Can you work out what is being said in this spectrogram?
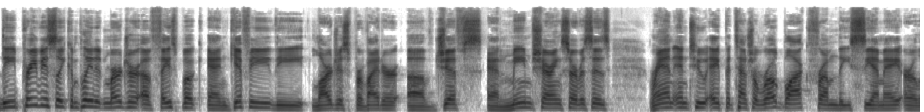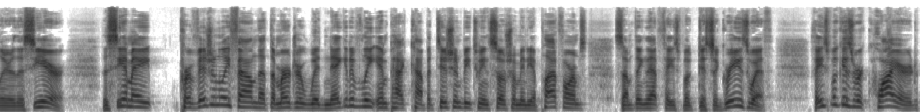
The previously completed merger of Facebook and Giphy, the largest provider of GIFs and meme sharing services, ran into a potential roadblock from the CMA earlier this year. The CMA provisionally found that the merger would negatively impact competition between social media platforms, something that Facebook disagrees with. Facebook is required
